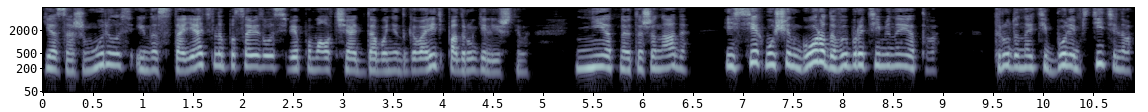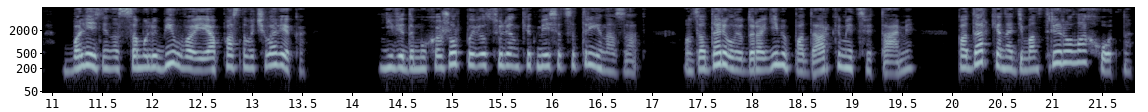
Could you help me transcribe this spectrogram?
Я зажмурилась и настоятельно посоветовала себе помолчать, дабы не договорить подруге лишнего. «Нет, но это же надо. Из всех мужчин города выбрать именно этого. Трудно найти более мстительного, болезненно самолюбивого и опасного человека. Неведомый ухажер появился у Ленки месяца три назад. Он задарил ее дорогими подарками и цветами. Подарки она демонстрировала охотно,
